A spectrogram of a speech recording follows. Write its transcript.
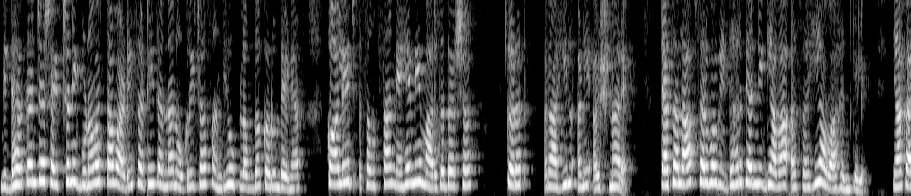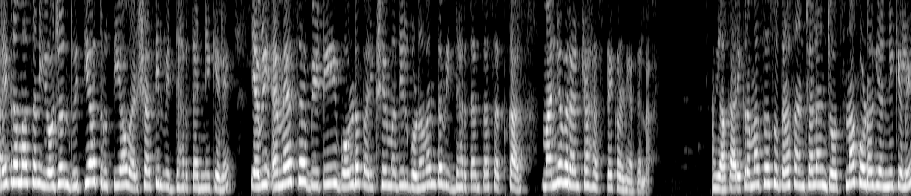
विद्यार्थ्यांच्या शैक्षणिक गुणवत्ता वाढीसाठी त्यांना नोकरीच्या संधी उपलब्ध करून देण्यात कॉलेज संस्था नेहमी मार्गदर्शन करत राहील आणि असणार आहे. त्याचा लाभ सर्व विद्यार्थ्यांनी घ्यावा असंही आवाहन केले. या कार्यक्रमाचं नियोजन द्वितीय तृतीय वर्षातील विद्यार्थ्यांनी केले. यावेळी M S B T board परीक्षेमधील गुणवंत विद्यार्थ्यांचा सत्कार मान्यवरांच्या हस्ते करण्यात आला. या कार्यक्रमाचं सूत्रसंचालन ज्योत्स्ना कोडग यांनी केले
